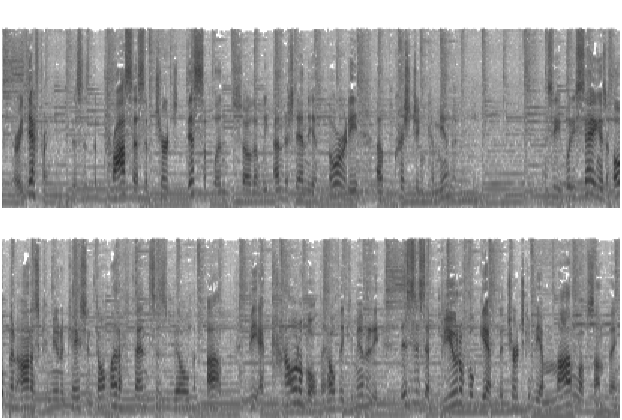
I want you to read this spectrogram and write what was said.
Very different. This is the process of church discipline so that we understand the authority of Christian community. See, what he's saying is open, honest communication. Don't let offenses build up. Be accountable to healthy community. This is a beautiful gift. The church can be a model of something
